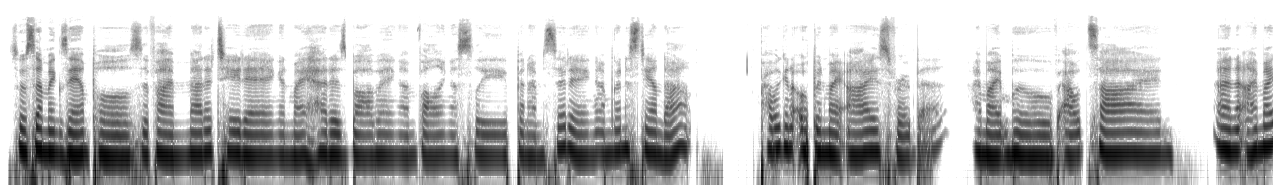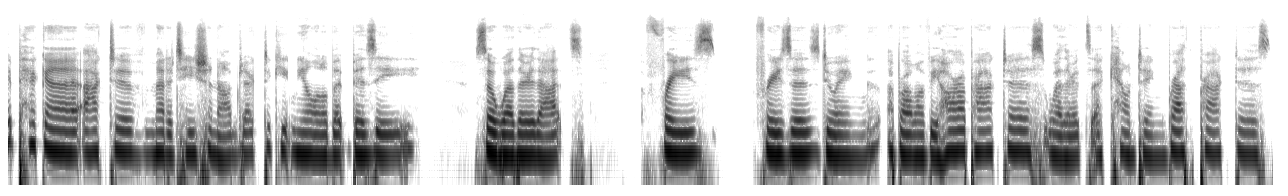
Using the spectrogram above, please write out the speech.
So, some examples if I'm meditating and my head is bobbing, I'm falling asleep, and I'm sitting, I'm going to stand up. Probably going to open my eyes for a bit. I might move outside. And I might pick a active meditation object to keep me a little bit busy. So whether that's phrase phrases doing a Brahma Vihara practice, whether it's a counting breath practice,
